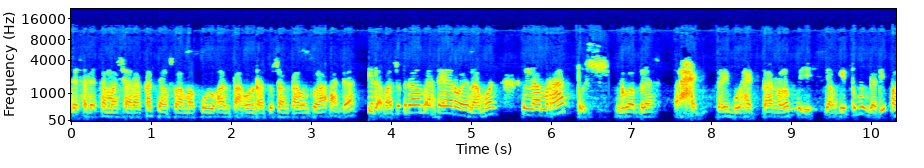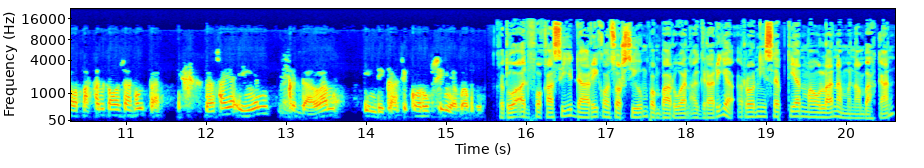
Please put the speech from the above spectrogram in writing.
desa-desa masyarakat yang selama puluhan tahun, ratusan tahun telah ada, tidak masuk ke dalam RT RW, namun 612 hek, ribu hektar lebih, yang itu menjadi pelepasan kawasan hutan. Nah, saya ingin ke dalam indikasi korupsinya, Bapak. Ketua Advokasi dari Konsorsium Pembaruan Agraria, Roni Septian Maulana menambahkan,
